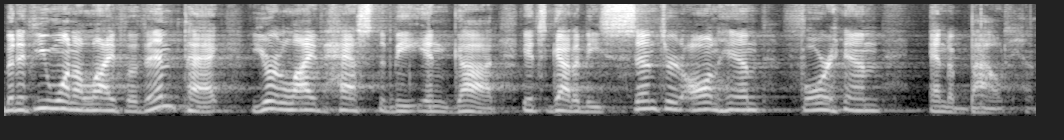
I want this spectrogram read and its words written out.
But if you want a life of impact, your life has to be in God. It's got to be centered on Him, for Him, and about Him.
